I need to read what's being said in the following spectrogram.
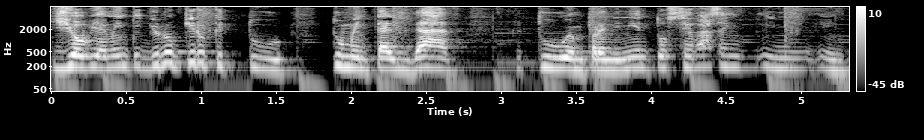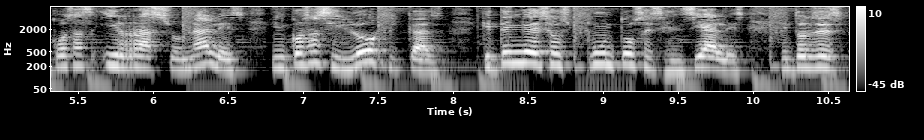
Y obviamente yo no quiero que tu, tu mentalidad tu emprendimiento se basa en, en, cosas irracionales, en cosas ilógicas, que tenga esos puntos esenciales. Entonces,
